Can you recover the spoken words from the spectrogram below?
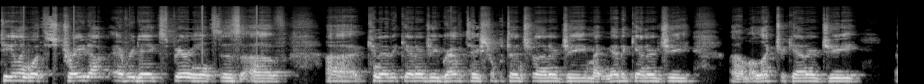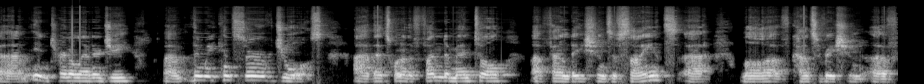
dealing with straight up everyday experiences of uh, kinetic energy, gravitational potential energy, magnetic energy, um, electric energy, um, internal energy, um, then we conserve joules. Uh, that's one of the fundamental uh, foundations of science, uh, law of conservation of,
